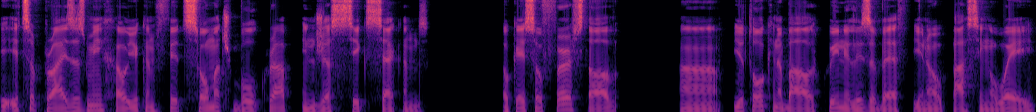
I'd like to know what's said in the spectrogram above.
It surprises me how you can fit so much bullcrap in just six seconds. Okay, so first off, uh, you're talking about Queen Elizabeth, you know, passing away,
